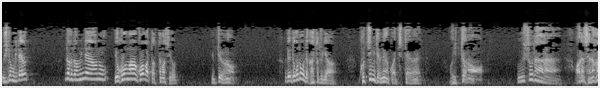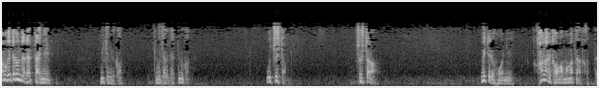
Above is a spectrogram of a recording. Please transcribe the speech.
後ろ向きだよ。だけどみんなあの、横が怖かったって言ってますよ。言ってるよな。で、どこどこで貸した時は、こっち見て目がこうやって言ったよね。言ったよな。嘘だ。あれ背中向けてるんだよ、絶対に。見てみるか気持ち悪いでやってみるか映したそしたら、見てる方に、かなり顔が曲がってなかって。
